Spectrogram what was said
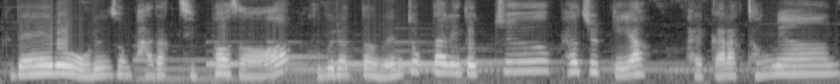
그대로 오른손 바닥 짚어서 구부렸던 왼쪽 다리도 쭉 펴줄게요. 발가락 정면,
